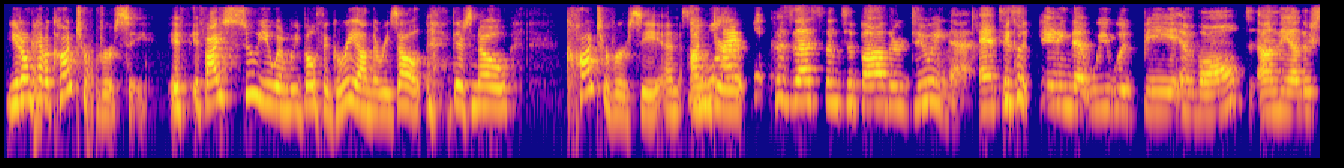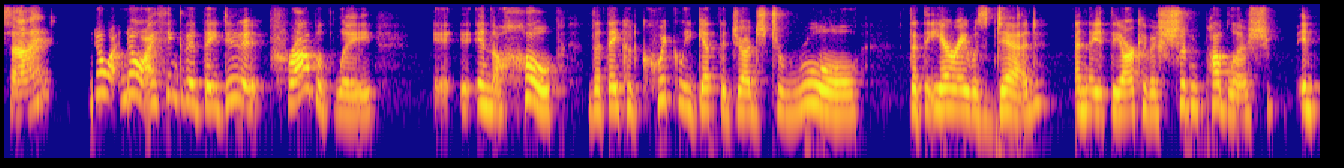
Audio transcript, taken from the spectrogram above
you don't have a controversy. If if I sue you and we both agree on the result, there's no controversy and So under why, what possessed them to bother doing that? Anticipating that we would be involved on the other side? no no i think that they did it probably in the hope that they could quickly get the judge to rule that the era was dead and they, the archivist shouldn't publish in,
